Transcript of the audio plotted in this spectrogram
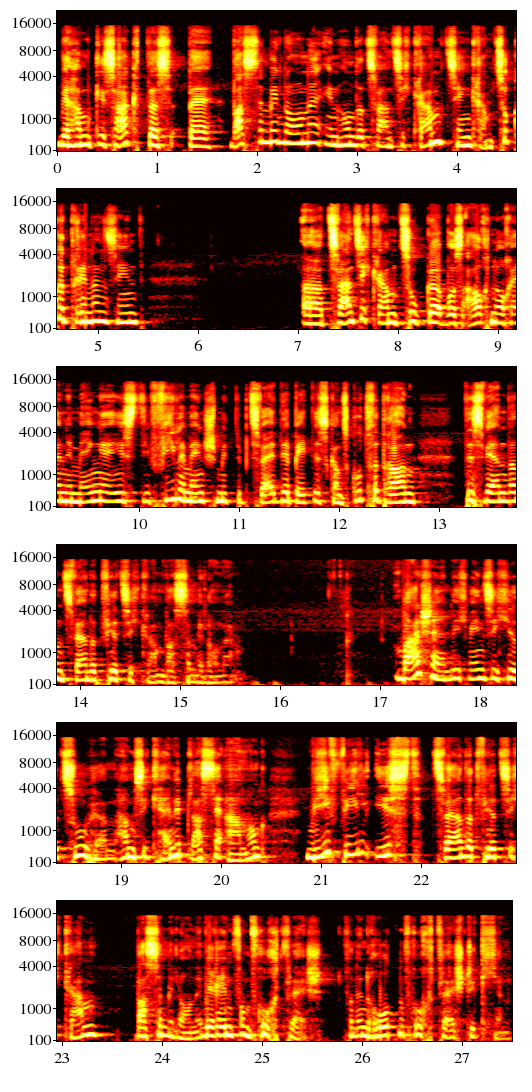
Wir haben gesagt, dass bei Wassermelone in 120 Gramm 10 Gramm Zucker drinnen sind. 20 äh, Gramm Zucker, was auch noch eine Menge ist, die viele Menschen mit Typ 2 Diabetes ganz gut vertragen, das wären dann 240 Gramm Wassermelone. Wahrscheinlich, wenn Sie hier zuhören, haben Sie keine blasse Ahnung, wie viel ist 240 Gramm Wassermelone. Wir reden vom Fruchtfleisch, von den roten Fruchtfleischstückchen.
